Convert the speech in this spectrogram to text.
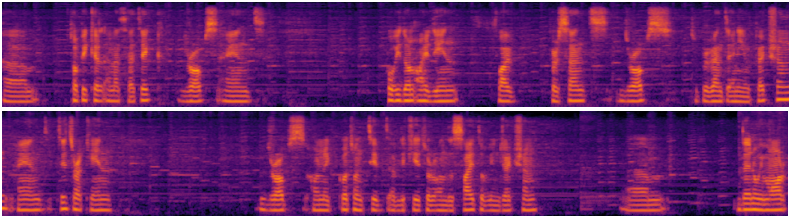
um, topical anesthetic drops and povidone iodine 5% drops to prevent any infection and tetracaine drops on a cotton tipped applicator on the site of injection. Um, then we mark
